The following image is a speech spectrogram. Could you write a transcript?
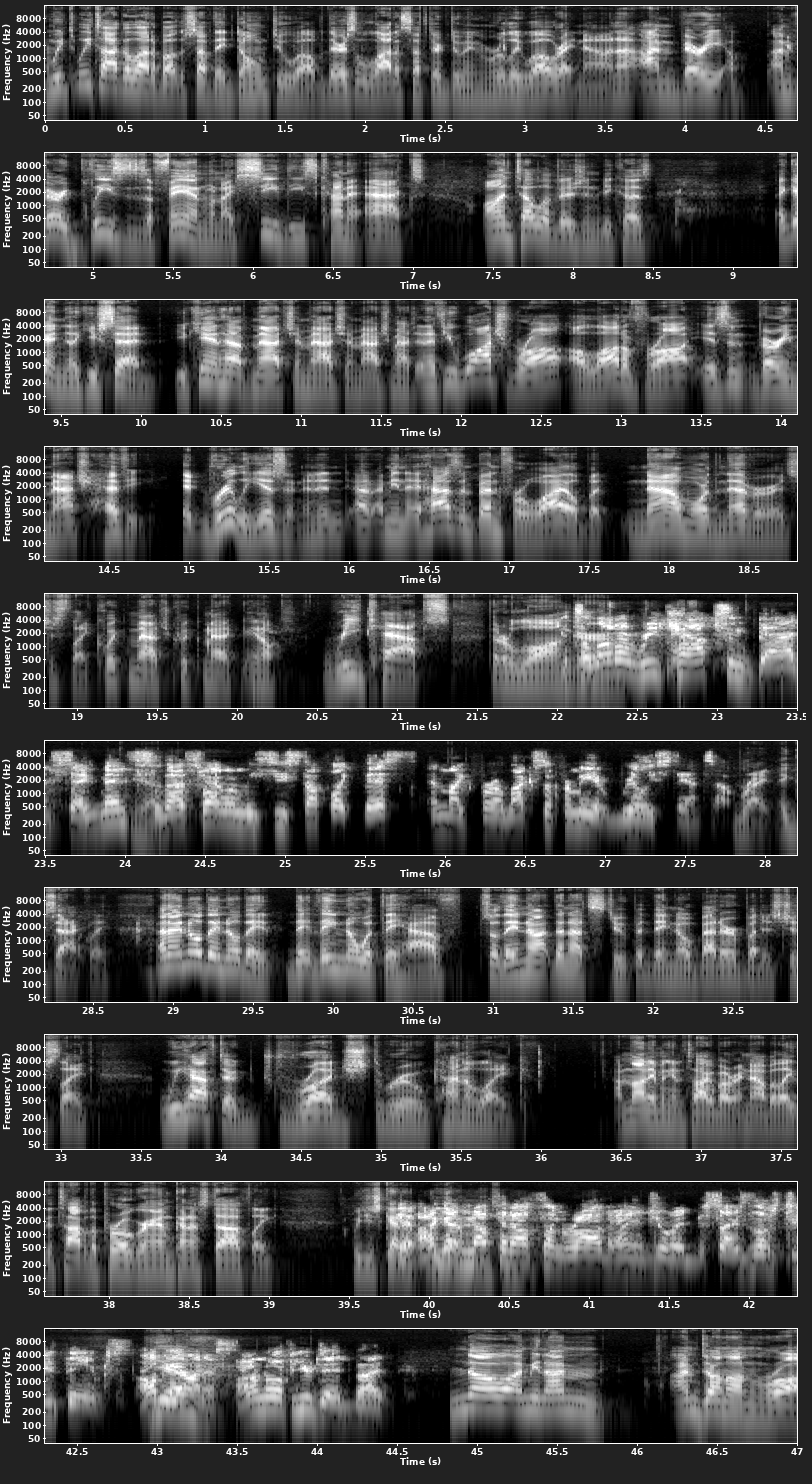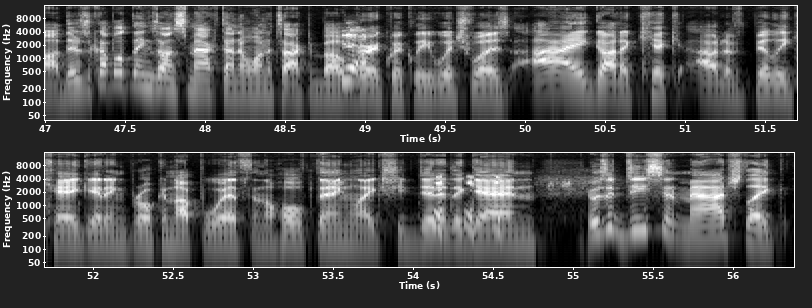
We, we talk a lot about the stuff they don't do well, but there's a lot of stuff they're doing really well right now, and I, I'm very I'm very pleased as a fan when I see these kind of acts on television because, again, like you said, you can't have match and match and match and match. And if you watch Raw, a lot of Raw isn't very match heavy. It really isn't, and it, I mean it hasn't been for a while, but now more than ever, it's just like quick match, quick match. You know, recaps that are longer. It's a lot of recaps and bad segments, Yeah. so that's why when we see stuff like this, and like for Alexa, for me, it really stands out. Right, exactly. And I know they know they, they they know what they have, so they not they're not stupid. They know better, but it's just like we have to drudge through, kind of like I'm not even going to talk about right now, but like the top of the program kind of stuff. Like we just got. Yeah, I got nothing else on Raw that I enjoyed besides those two themes. I'll be honest. I don't know if you did, but No, I mean I'm I'm done on Raw. There's a couple things on SmackDown I want to talk about Yeah. very quickly, which was I got a kick out of Billie Kay getting broken up with and the whole thing. Like she did it again. it was a decent match, like.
